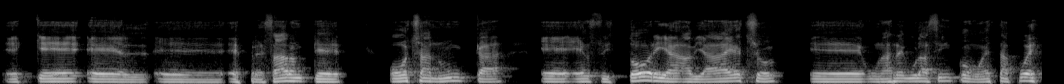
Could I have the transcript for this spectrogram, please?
es que expresaron que Ocha nunca en su historia había hecho una regulación como esta. Pues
